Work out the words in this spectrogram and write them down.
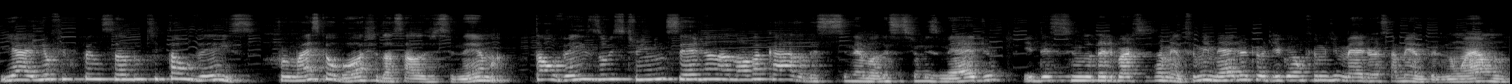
E aí eu fico pensando que talvez, por mais que eu goste das salas de cinema, talvez o streaming seja a nova casa desse cinema, desses filmes médio e desses filmes até de baixo orçamento. Filme médio é que eu digo é um filme de médio orçamento, ele não é um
